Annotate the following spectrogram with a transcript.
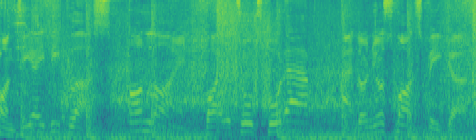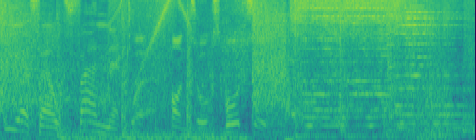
On DAB Plus, online, via the Talksport app, and on your smart speaker. EFL Fan Network. On Talksport 2.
